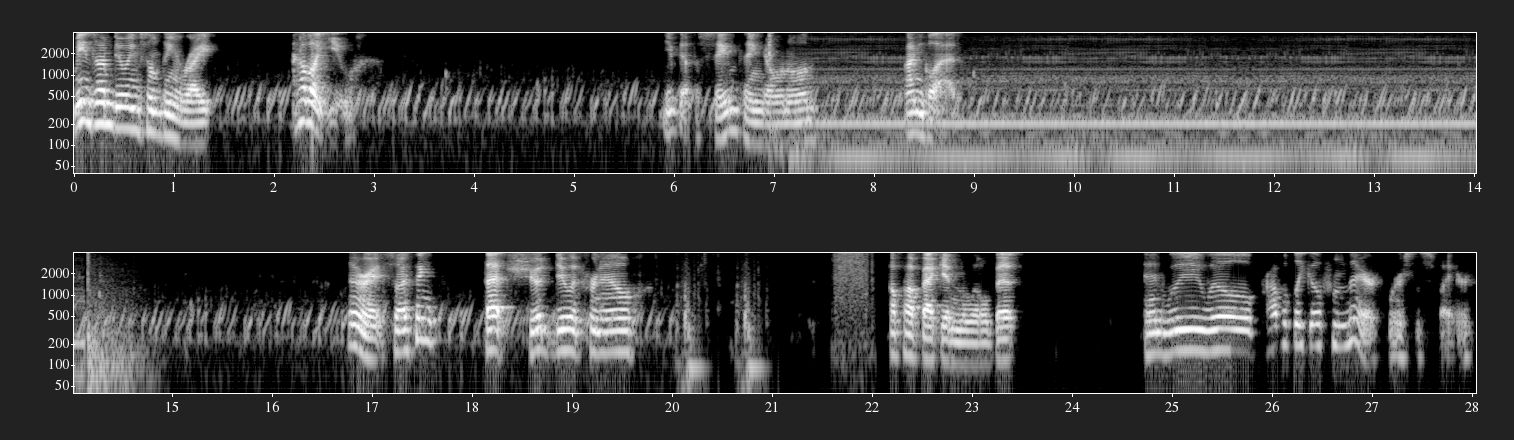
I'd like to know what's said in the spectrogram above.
Means I'm doing something right. How about you? You've got the same thing going on. I'm glad. Alright, so I think that should do it for now. I'll pop back in in a little bit. And we will probably go from there. Where's the spider?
